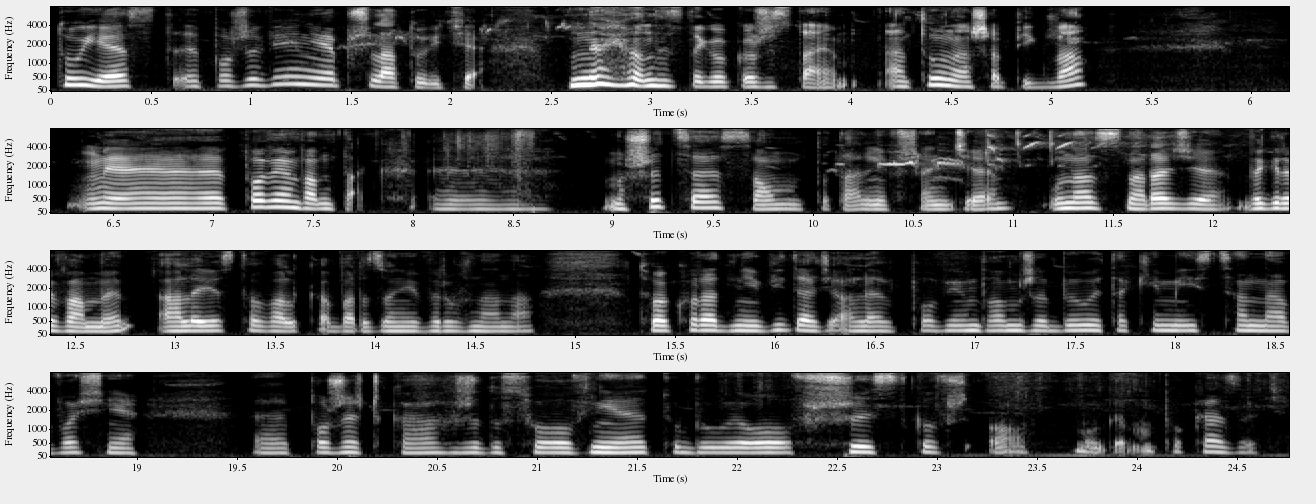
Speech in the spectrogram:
tu jest pożywienie, przylatujcie. No i one z tego korzystają. A tu nasza pigwa. E, powiem Wam tak. E, Mszyce są totalnie wszędzie. U nas na razie wygrywamy, ale jest to walka bardzo niewyrównana. Tu akurat nie widać, ale powiem Wam, że były takie miejsca na właśnie e, porzeczkach, że dosłownie tu było wszystko. wsz- O, mogę Wam pokazać.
